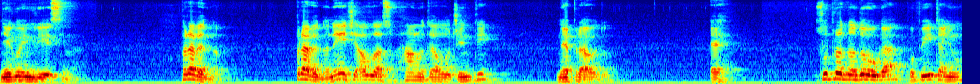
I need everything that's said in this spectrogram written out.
njegovim grijesima. Pravedno. Pravedno. Neće Allah subhanahu wa ta'ala učiniti nepravdu. E, suprotno od ovoga, po pitanju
